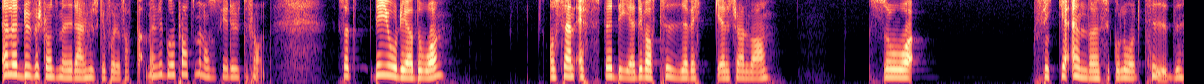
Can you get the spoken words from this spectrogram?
Eller du förstår inte mig där, hur ska jag få dig att fatta? Men vi går och pratar med någon som ser det utifrån. Så att det gjorde jag då. Och sen efter det, det var tio veckor tror jag det var. Så fick jag ändå en psykologtid.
